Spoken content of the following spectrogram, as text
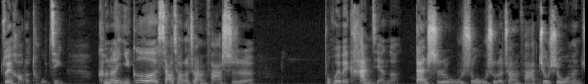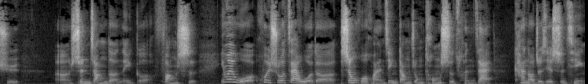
最好的途径。可能一个小小的转发是不会被看见的，但是无数无数的转发就是我们去呃伸张的那个方式。因为我会说，在我的生活环境当中，同时存在看到这些事情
